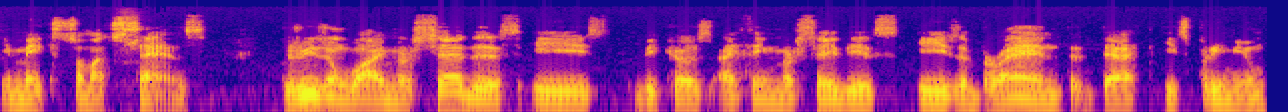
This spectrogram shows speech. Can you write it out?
it makes so much sense. The reason why Mercedes is because I think Mercedes is a brand that is premium,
